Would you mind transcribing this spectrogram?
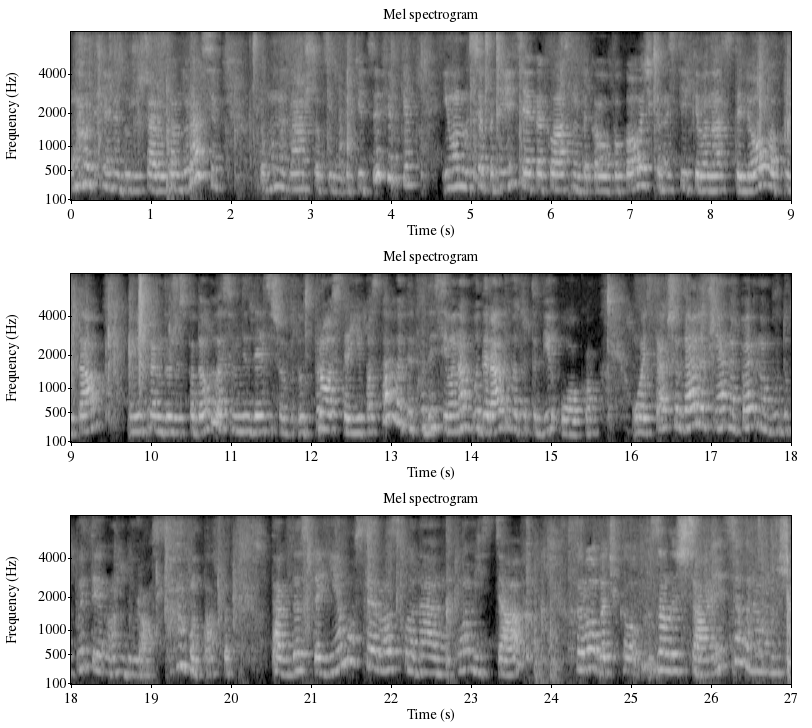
От я не дуже шарю в Хондурасі, тому не знаю, що це за такі циферки. І он лише подивіться, яка класна така упаковочка, настільки вона стильова, крута. Мені прям дуже сподобалося. Мені здається, що тут просто її поставити кудись, і вона буде радувати тобі око. Ось так що зараз я напевно буду пити Гондурас. Отак от. Так, достаємо все, розкладаємо по місцях. Коробочка залишається, вона мені ще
